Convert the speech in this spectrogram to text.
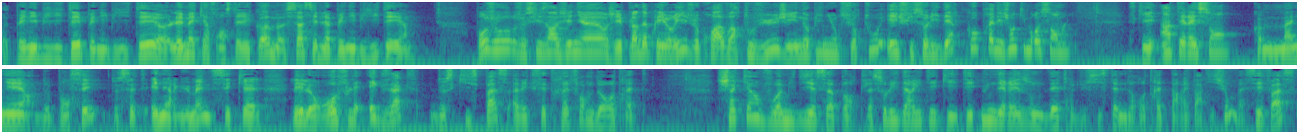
euh, pénibilité, pénibilité, les mecs à France Télécom, ça c'est de la pénibilité. Hein. Bonjour, je suis ingénieur, j'ai plein d'a priori, je crois avoir tout vu, j'ai une opinion sur tout et je suis solidaire qu'auprès des gens qui me ressemblent. Ce qui est intéressant comme manière de penser de cette énergumène, c'est qu'elle est le reflet exact de ce qui se passe avec cette réforme de retraite. Chacun voit midi à sa porte. La solidarité qui était une des raisons d'être du système de retraite par répartition bah, s'efface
